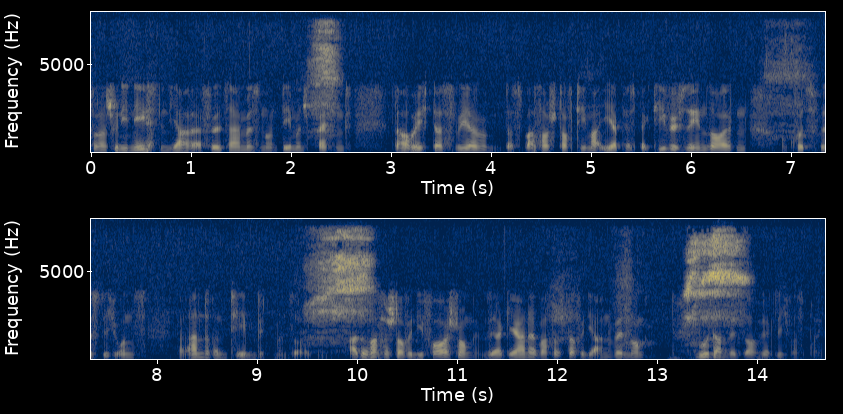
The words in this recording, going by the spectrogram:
sondern schon die nächsten Jahre erfüllt sein müssen. Und dementsprechend glaube ich, dass wir das Wasserstoffthema eher perspektivisch sehen sollten und kurzfristig uns dann anderen Themen widmen sollten. Also Wasserstoff in die Forschung, sehr gerne, Wasserstoff in die Anwendung, nur dann, wenn es auch wirklich was bringt.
